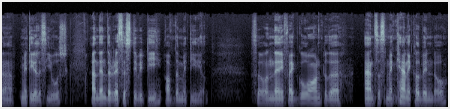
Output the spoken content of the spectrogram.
uh, material is used. And then the resistivity of the material. So and then if I go on to the ANSYS mechanical window,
